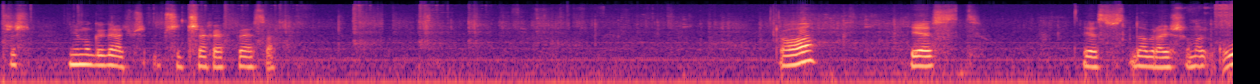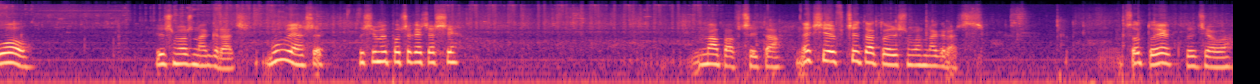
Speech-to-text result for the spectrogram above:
Przecież nie mogę grać przy, przy 3 FPS-ach. O! Jest. Jest. Dobra, już mo- Wow! Już można grać. Mówię, że musimy poczekać aż się mapa wczyta. Jak się wczyta, to już można grać. Co to? Jak to działa?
